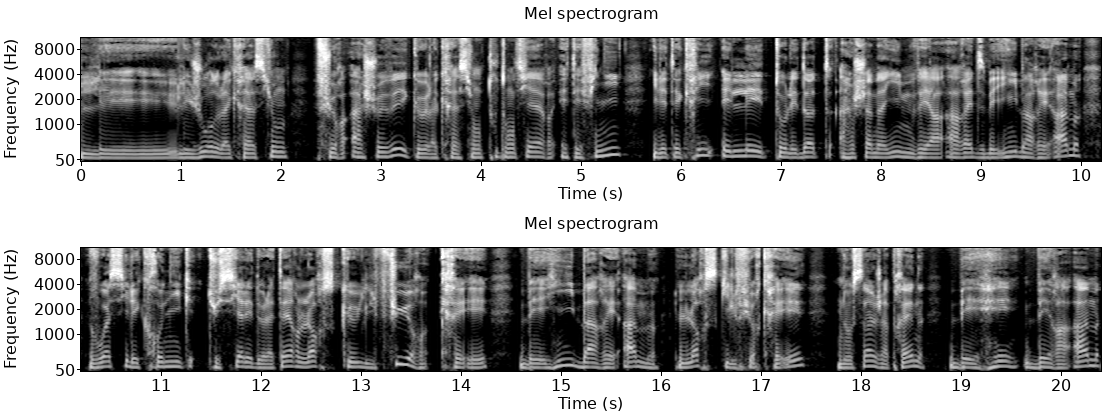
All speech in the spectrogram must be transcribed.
les, jours de la création furent achevés, que la création tout entière était finie, il est écrit Elle Toledot Hashamaim Vea Aretz Be'i voici les chroniques du ciel et de la terre lorsqu'ils furent créés, Be'i Bare'am, lorsqu'ils furent créés, nos sages apprennent Behe Bera'am,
